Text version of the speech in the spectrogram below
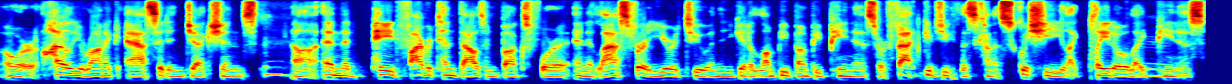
or hyaluronic acid injections, mm. uh, and that paid five or ten thousand bucks for it, and it lasts for a year or two, and then you get a lumpy, bumpy penis, or fat gives you this kind of squishy, like Play-Doh like mm. penis,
